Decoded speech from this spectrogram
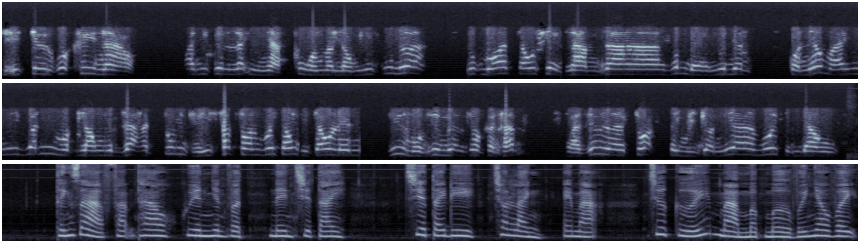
chỉ trừ có khi nào anh ấy cái lệnh nhạt không còn vận động như cũ nữa. Lúc đó cháu sẽ làm ra vấn đề nguyên nhân. Còn nếu mà anh ấy vẫn một lòng một dạ trung thủy sắt son với cháu thì cháu lên giữ một cái miệng cho cẩn thận và giữ ờ, chọn tình chọn nghĩa với tình đầu. Thính giả phạm thao khuyên nhân vật nên chia tay. Chia tay đi cho lành, em ạ. Chưa cưới mà mập mờ với nhau vậy,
